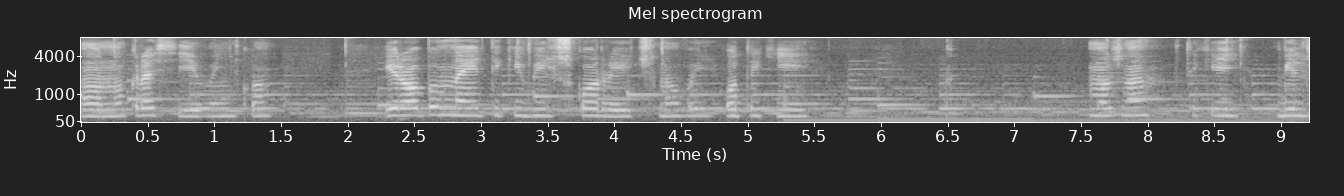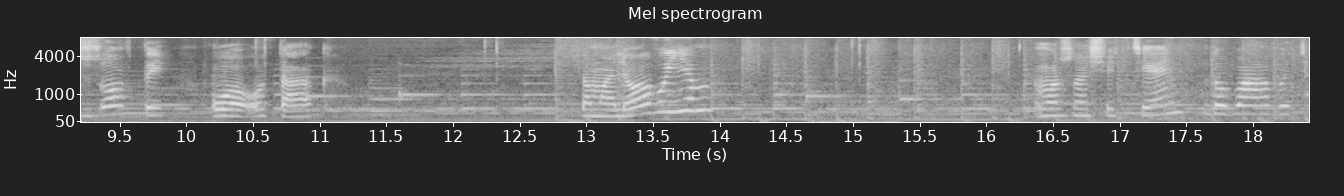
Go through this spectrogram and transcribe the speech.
О, ну красивенько. І робимо в неї такий більш коричневий. Отакий. Можна такий більш жовтий. О, отак. Замальовуємо. Можна ще тінь додати.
